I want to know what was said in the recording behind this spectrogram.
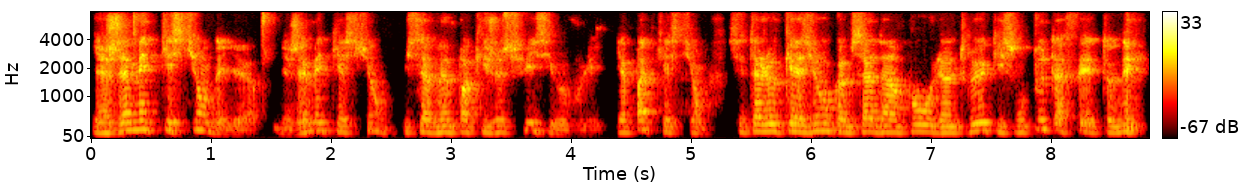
Il n'y a jamais de question d'ailleurs. Il n'y a jamais de question. Ils ne savent même pas qui je suis, si vous voulez. Il n'y a pas de question. C'est à l'occasion comme ça d'un pot ou d'un truc, ils sont tout à fait étonnés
